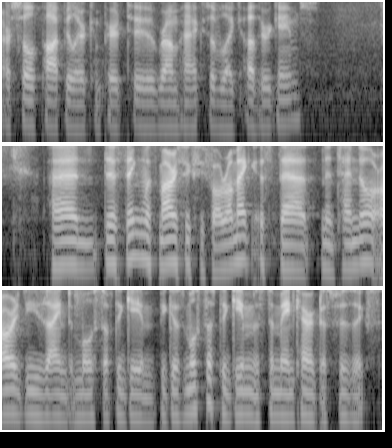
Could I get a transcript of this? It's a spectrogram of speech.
are so popular compared to ROM hacks of like other games? And the thing with Mario 64 ROM hack is that Nintendo already designed most of the game because most of the game is the main character's physics.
